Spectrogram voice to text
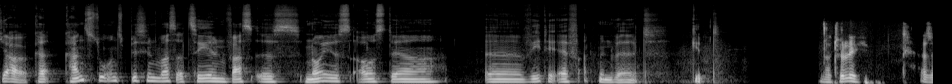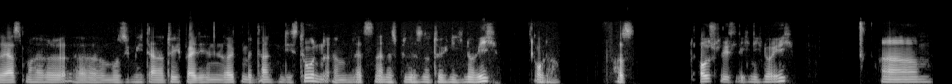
ja, ka kannst du uns ein bisschen was erzählen, was es Neues aus der äh, WTF-Admin-Welt gibt? Natürlich. Also erstmal äh, muss ich mich da natürlich bei den Leuten bedanken, die es tun. Ähm, letzten Endes bin es natürlich nicht nur ich oder fast ausschließlich nicht nur ich. Ähm,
